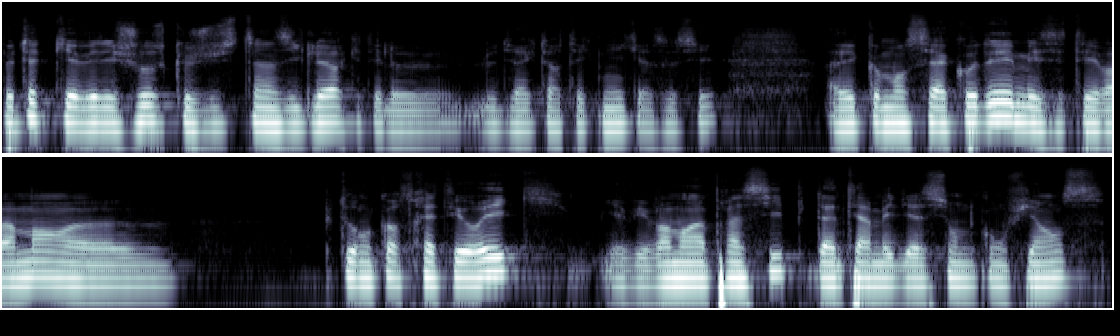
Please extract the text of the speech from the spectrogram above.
Peut-être qu'il y avait des choses que Justin Ziegler, qui était le, le directeur technique associé, avait commencé à coder, mais c'était vraiment euh, plutôt encore très théorique. Il y avait vraiment un principe d'intermédiation de confiance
